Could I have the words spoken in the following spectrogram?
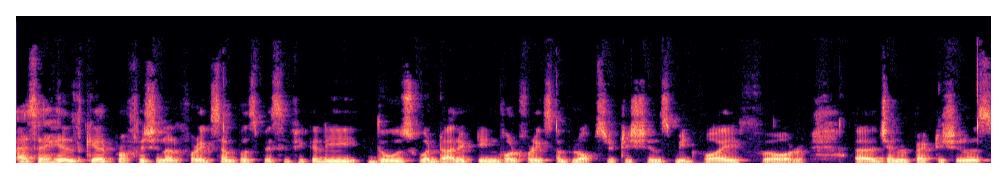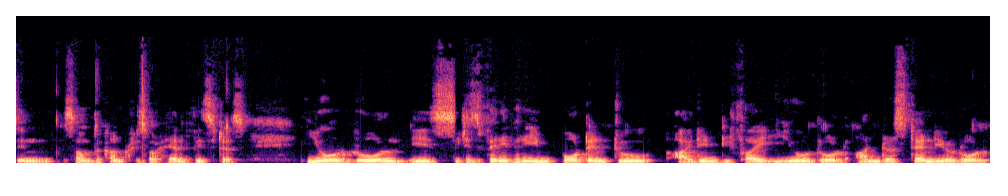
as a healthcare professional for example specifically those who are directly involved for example obstetricians midwife or uh, general practitioners in some of the countries or health visitors your role is it is very very important to identify your role understand your role.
